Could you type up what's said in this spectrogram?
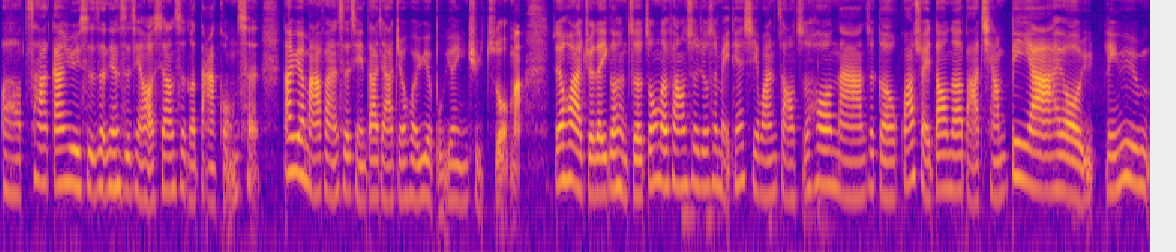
呃，擦干浴室这件事情好像是个大工程，那越麻烦的事情，大家就会越不愿意去做嘛。所以后来觉得一个很折中的方式，就是每天洗完澡之后，拿这个刮水刀呢，把墙壁啊，还有淋浴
